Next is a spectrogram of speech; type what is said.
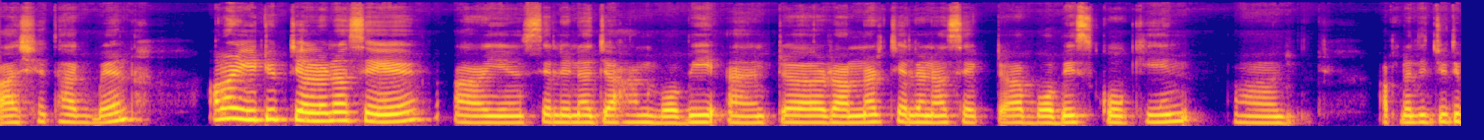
পাশে থাকবেন। আমার ইউটিউব চ্যানেল আছে, আর সেলিনা জাহান ববি। অ্যান্ড রান্নার চ্যানেল আছে একটা, ববিস কুকিং। আপনাদের যদি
